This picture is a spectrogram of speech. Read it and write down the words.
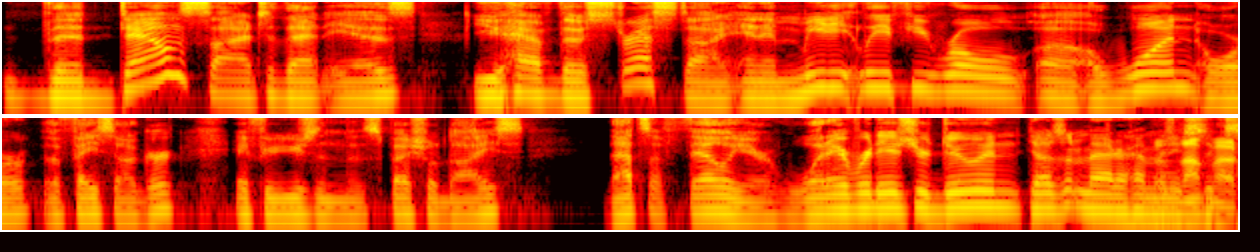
The downside to that is you have those stress die, and immediately if you roll uh, a one or a face hugger, if you're using the special dice, that's a failure. Whatever it is you're doing Doesn't matter how Does many not matter.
